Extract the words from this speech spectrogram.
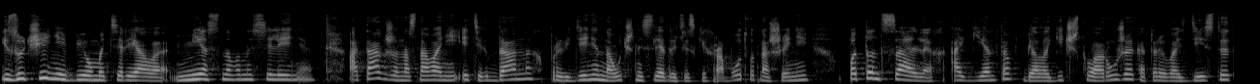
изучение биоматериала местного населения, а также на основании этих данных проведение научно-исследовательских работ в отношении потенциальных агентов биологического оружия, которые воздействуют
